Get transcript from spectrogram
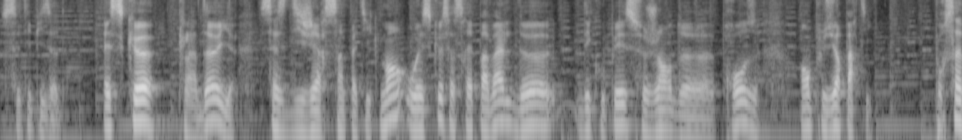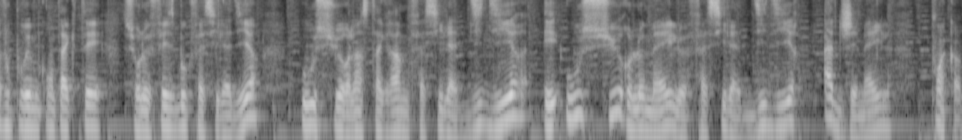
cet épisode. Est-ce que, clin d'œil, ça se digère sympathiquement ou est-ce que ça serait pas mal de découper ce genre de prose en plusieurs parties? Pour ça, vous pouvez me contacter sur le Facebook Facile à dire ou sur l'Instagram Facile à dire et ou sur le mail facile à dire à gmail.com.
